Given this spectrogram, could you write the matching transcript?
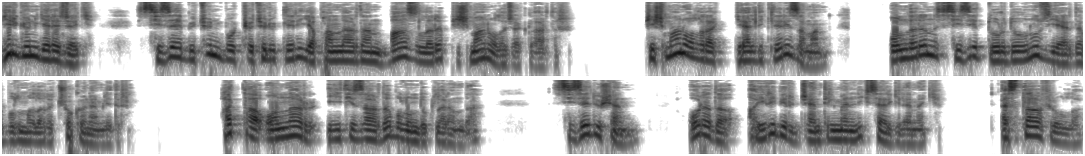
Bir gün gelecek, size bütün bu kötülükleri yapanlardan bazıları pişman olacaklardır. Pişman olarak geldikleri zaman onların sizi durduğunuz yerde bulmaları çok önemlidir. Hatta onlar itizarda bulunduklarında size düşen orada ayrı bir centilmenlik sergilemek. Estağfirullah,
